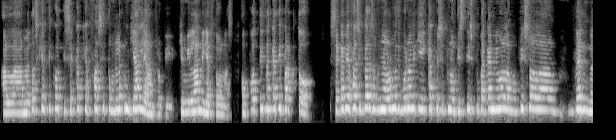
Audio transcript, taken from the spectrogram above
αλλά μετά σκέφτηκα ότι σε κάποια φάση τον βλέπουν και άλλοι άνθρωποι και μιλάνε για αυτόν. Οπότε ήταν κάτι υπαρκτό σε κάποια φάση πέρασε από το μυαλό μου ότι μπορεί να είναι και κάποιος υπνοτιστής που τα κάνει όλα από πίσω, αλλά δεν ε,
